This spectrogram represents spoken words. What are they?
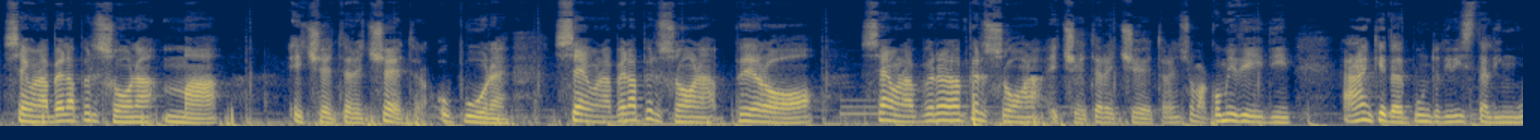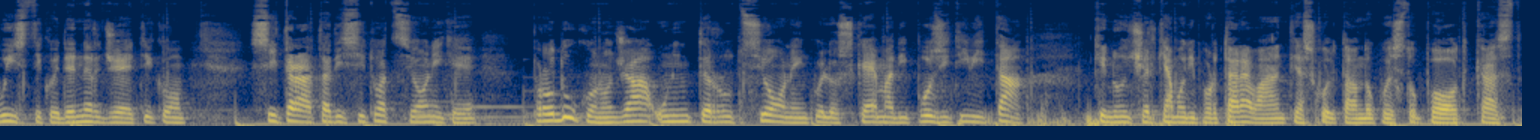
sei una bella persona ma eccetera eccetera, oppure sei una bella persona però sei una bella persona eccetera eccetera, insomma come vedi anche dal punto di vista linguistico ed energetico si tratta di situazioni che producono già un'interruzione in quello schema di positività che noi cerchiamo di portare avanti ascoltando questo podcast,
